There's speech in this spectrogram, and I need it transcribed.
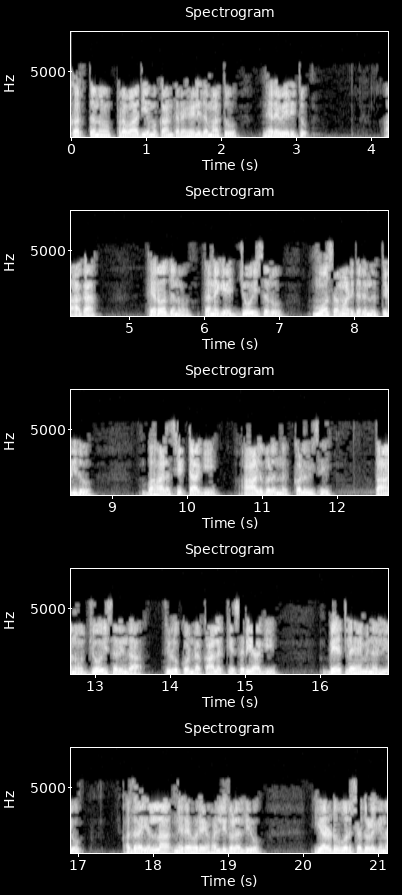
ಕರ್ತನು ಪ್ರವಾದಿಯ ಮುಖಾಂತರ ಹೇಳಿದ ಮಾತು ನೆರವೇರಿತು. ಆಗ ಹೆರೋದನು ತನಗೆ ಜೋಯಿಸರು ಮೋಸ ಮಾಡಿದರೆಂದು ತಿಳಿದು ಬಹಳ ಸಿಟ್ಟಾಗಿ ಆಳುಗಳನ್ನು ಕಳುಹಿಸಿ ತಾನು ಜೋಯಿಸರಿಂದ ತಿಳುಕೊಂಡ ಕಾಲಕ್ಕೆ ಸರಿಯಾಗಿ ಬೇತ್ಲೆಹೇಮಿನಲ್ಲಿಯೂ, ಅದರ ಎಲ್ಲಾ ನೆರೆಹೊರೆ ಹಳ್ಳಿಗಳಲ್ಲಿಯೂ ಎರಡು ವರ್ಷದೊಳಗಿನ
